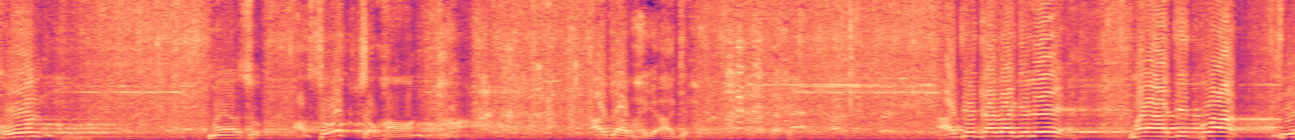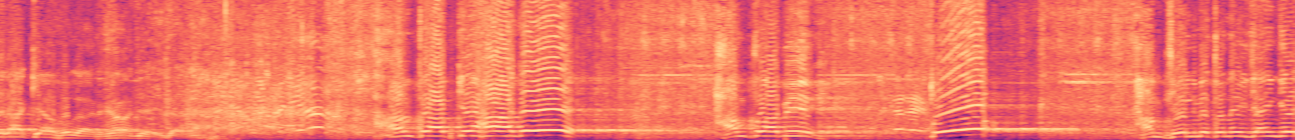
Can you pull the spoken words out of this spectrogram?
कोण मैं अशोक अशोक चौहान? हाँ। आजा भाई, आजा। अजित दादा गेले मैं अजित पवार। तेरा क्या होगा रे अजय दादा हम तो आपके यहाँ आ गए। हम तो अभी तो हम जेल में तो नहीं जाएँगे।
